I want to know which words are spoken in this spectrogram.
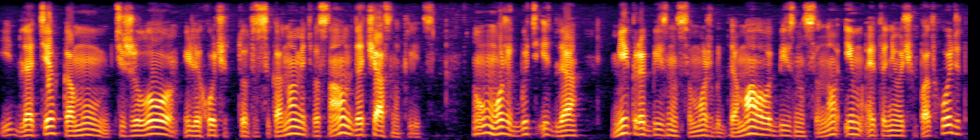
и для тех, кому тяжело или хочет кто-то сэкономить, в основном для частных лиц. Ну, может быть и для микробизнеса, может быть для малого бизнеса, но им это не очень подходит.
